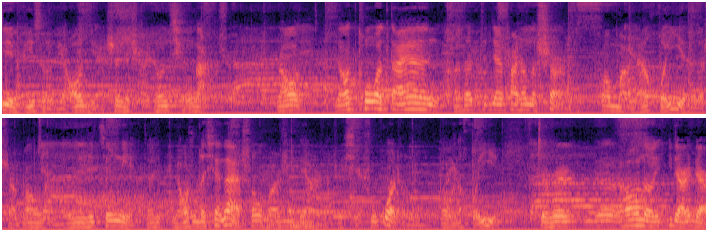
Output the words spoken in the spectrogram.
进彼此的了解，甚至产生情感。然后，然后通过戴安和他之间发生的事儿，包括马南回忆他的事儿，包括马南的一些经历，他描述他现在生活是什么样的。这写书过程中，包括他回忆，就是然后呢，一点一点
